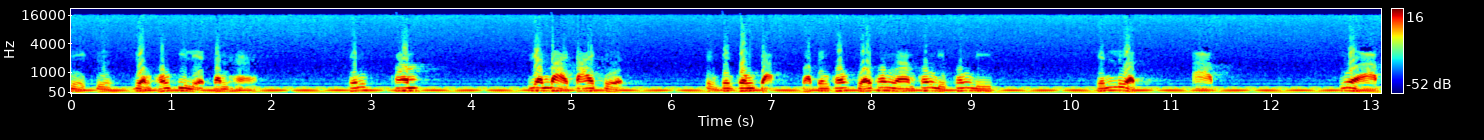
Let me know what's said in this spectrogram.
นี่คือเรื่องของกิเลสตัณหา เห็นความเวียนได้ตายเกิดถึงเป็นกงจักว่าเป็นของสวยของงามของดีของดี เห็นเลือดอาบเมื่ออาบ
